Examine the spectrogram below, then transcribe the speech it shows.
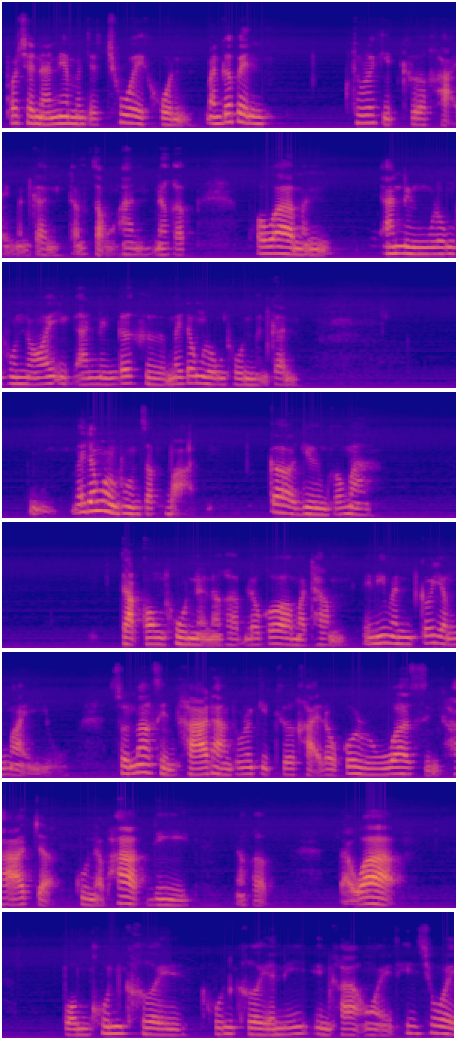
เพราะฉะนั้นเนี่ยมันจะช่วยคน มันก็เป็นธุรกิจเครือข่ายเหมือนกันทั้งสองอันนะครับ เพราะว่ามันอันหนึ่งลงทุนน้อยอีกอันหนึ่งก็คือไม่ต้องลงทุนเหมือนกัน ไม่ต้องลงทุนสักบาท ก็ยืมเขามา จากกองทุนน่ยนะครับ แล้วก็มาทำทีนี้มันก็ยังใหม่อยู่ ส่วนมากสินค้าทางธุรกิจเครือข่าย เราก็รู้ว่าสินค้าจะคุณภาพดี นะครับ แต่ว่าผมคุ้นเคย คุ้นเคยอันนี้อินคาออยที่ช่วย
